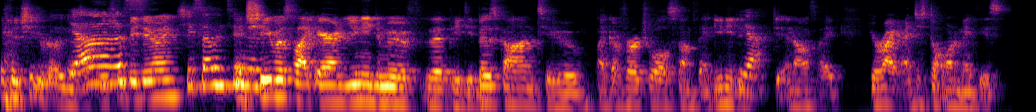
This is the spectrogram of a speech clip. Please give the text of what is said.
she really knows what we should be doing. She's so into And she was like, Aaron, you need to move the PT BizCon to like a virtual something. You need to, Yeah. do, and I was like, you're right. I just don't want to make these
